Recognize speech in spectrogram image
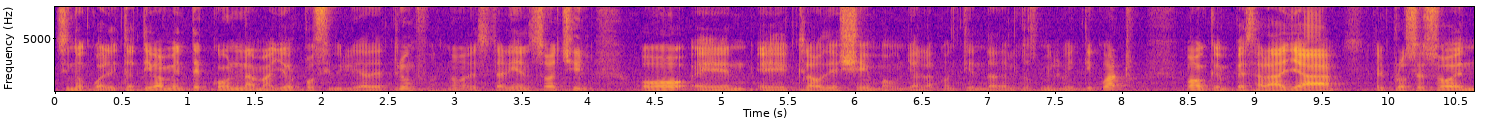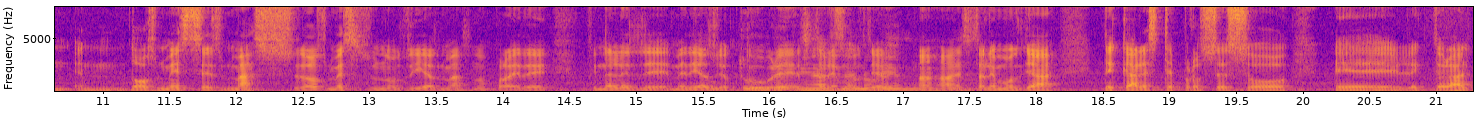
sino cualitativamente con la mayor posibilidad de triunfo, ¿no? Estaría en Xochitl o en eh, Claudia Sheinbaum, ya la contienda del 2024. Bueno, que empezará ya el proceso en, en, dos meses más, dos meses, unos días más, ¿no? Por ahí de finales de, mediados de octubre, estaremos ya, ajá, estaremos ya de cara a este proceso eh, electoral.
